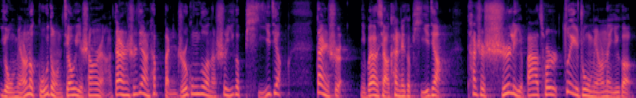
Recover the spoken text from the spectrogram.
有名的古董交易商人啊，但是实际上他本职工作呢是一个皮匠。但是你不要小看这个皮匠，他是十里八村最著名的一个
